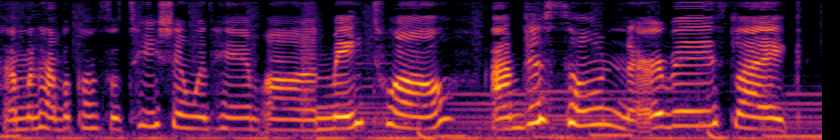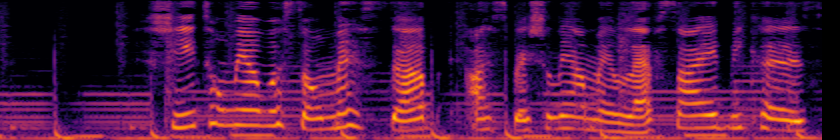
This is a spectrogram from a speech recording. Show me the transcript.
i'm gonna have a consultation with him on may 12th i'm just so nervous. Like she told me i was so messed up especially on my left side because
